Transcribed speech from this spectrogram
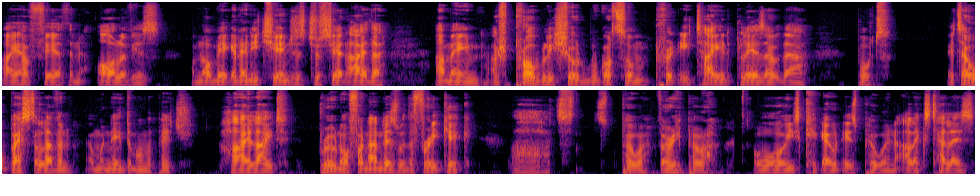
I have faith in all of yous. I'm not making any changes just yet either. I mean, I probably should. We've got some pretty tired players out there, but it's our best 11 and we need them on the pitch. Highlight Bruno Fernandes with a free kick. Oh, it's, it's poor, very poor. Oh, his kick out is poor, and Alex Telles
